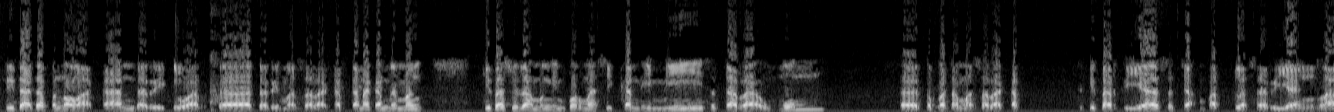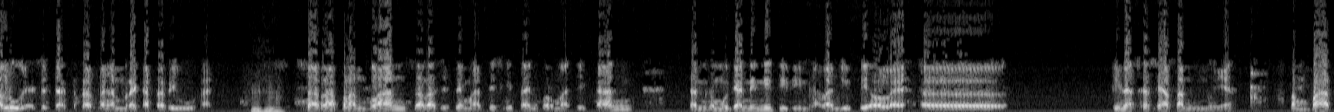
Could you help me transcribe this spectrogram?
tidak ada penolakan dari keluarga, dari masyarakat karena kan memang kita sudah menginformasikan ini secara umum eh, kepada masyarakat sekitar dia sejak 14 hari yang lalu ya, sejak kedatangan mereka dari Wuhan. Mm-hmm. Secara pelan-pelan, secara sistematis kita informasikan dan kemudian ini ditindaklanjuti oleh eh, dinas kesehatan tentunya tempat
